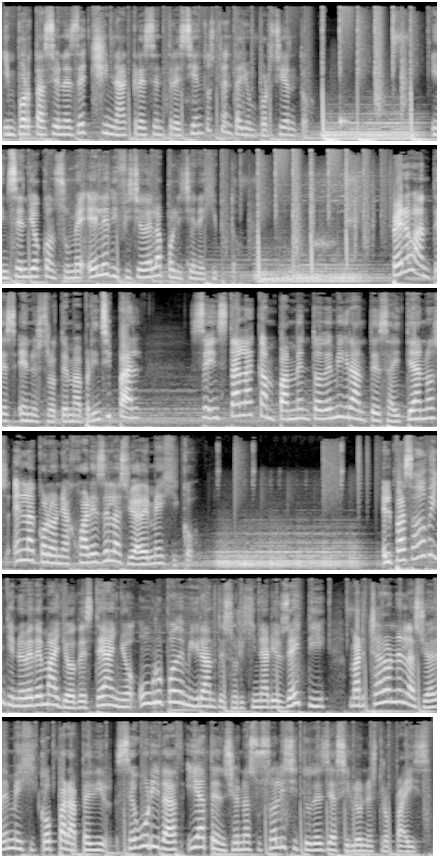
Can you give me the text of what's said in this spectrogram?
Importaciones de China crecen 331%. Incendio consume el edificio de la policía en Egipto. Pero antes, en nuestro tema principal, se instala campamento de migrantes haitianos en la colonia Juárez de la Ciudad de México. El pasado 29 de mayo de este año, un grupo de migrantes originarios de Haití marcharon en la Ciudad de México para pedir seguridad y atención a sus solicitudes de asilo en nuestro país.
